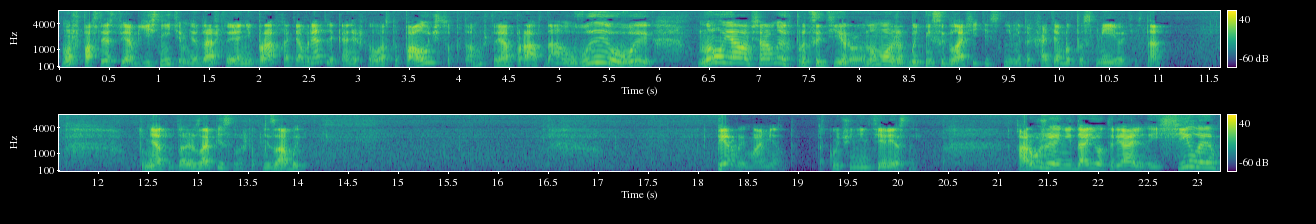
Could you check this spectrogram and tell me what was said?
может, впоследствии объясните мне, да, что я не прав, хотя вряд ли, конечно, у вас это получится, потому что я прав, да, увы, увы. Но я вам все равно их процитирую. Ну, может быть, не согласитесь с ними, так хотя бы посмеетесь, да? Вот у меня тут даже записано, чтобы не забыть. Первый момент такой очень интересный. Оружие не дает реальной силы,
